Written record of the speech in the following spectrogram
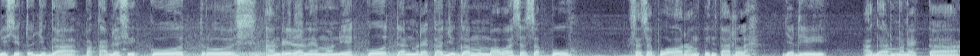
di situ juga Pak Kades ikut, terus Andri dan Emon ikut dan mereka juga membawa sesepuh sesepuh orang pintar lah. Jadi agar mereka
